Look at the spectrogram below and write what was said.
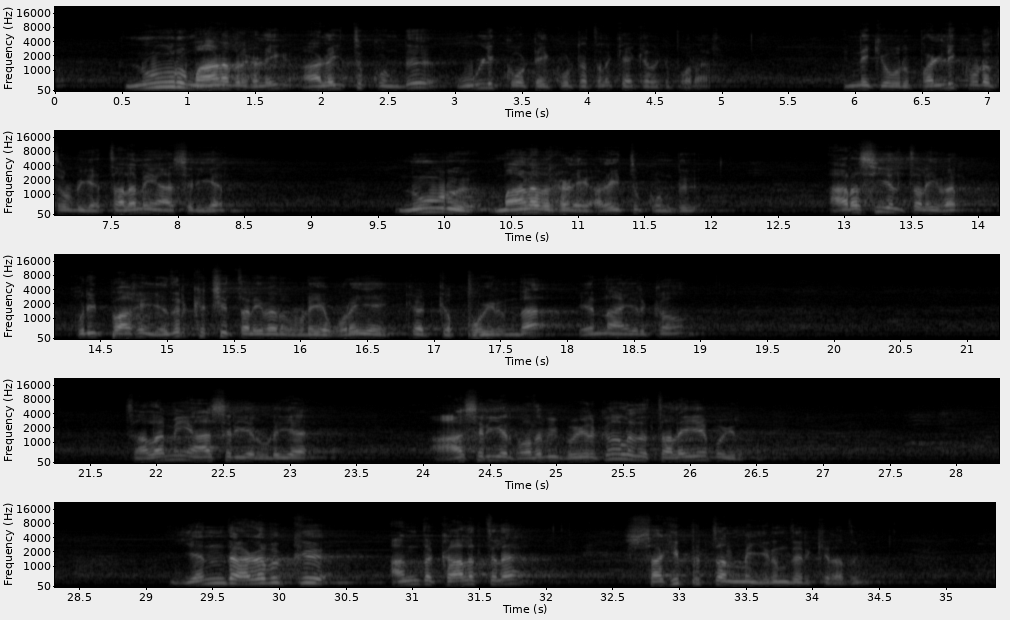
நூறு மாணவர்களை அழைத்து கொண்டு உள்ளிக்கோட்டை கூட்டத்தில் கேட்கறதுக்கு போகிறார் இன்னைக்கு ஒரு பள்ளிக்கூடத்தினுடைய தலைமை ஆசிரியர் நூறு மாணவர்களை அழைத்து கொண்டு அரசியல் தலைவர் குறிப்பாக எதிர்க்கட்சி தலைவருடைய உரையை கேட்க போயிருந்தா என்ன ஆயிருக்கும்? தலைமை ஆசிரியருடைய ஆசிரியர் பதவி போயிருக்கும் அல்லது தலையே போயிருக்கும்? எந்த அளவுக்கு அந்த காலத்துல சகிப்புத்தன்மை இருந்திருக்கிறது?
